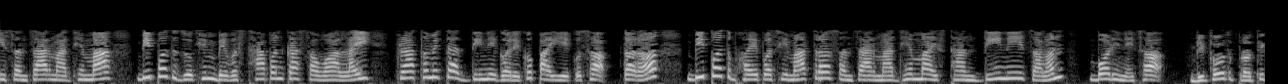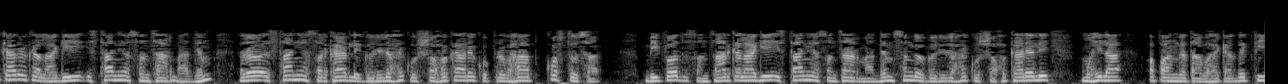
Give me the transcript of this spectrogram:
यी संचार माध्यममा विपद जोखिम व्यवस्थापनका सवाललाई प्राथमिकता दिने गरेको पाइएको छ। तर विपद भएपछि मात्र संचार माध्यममा स्थान दिइने चलन बढ़ी नै छ। विपद प्रतिकारका लागि स्थानीय संचार माध्यम र स्थानीय सरकारले गरिरहेको सहकार्यको प्रभाव कस्तो छ? विपद संचारका लागि स्थानीय संचार माध्यमसँग गरिरहेको सहकार्यले महिला अपाङ्गता भएका व्यक्ति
